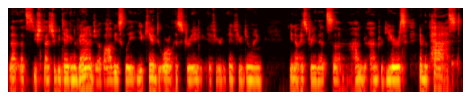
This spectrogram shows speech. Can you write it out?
that that's you should, that should be taken advantage of. Obviously, you can't do oral history if you're if you're doing, you know, history that's a hundred, hundred years in the past.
